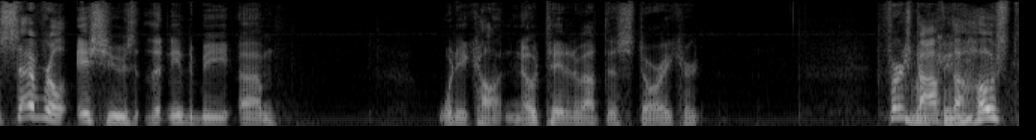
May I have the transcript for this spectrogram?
several issues that need to be, um, what do you call it, notated about this story, Kurt. First okay. off, the host,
